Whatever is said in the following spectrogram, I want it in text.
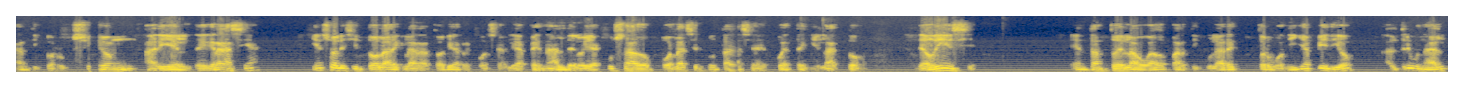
anticorrupción Ariel de Gracia, quien solicitó la declaratoria de responsabilidad penal del hoy acusado por las circunstancias expuestas en el acto de audiencia. En tanto, el abogado particular Héctor Bonilla pidió al tribunal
